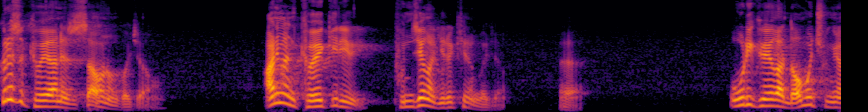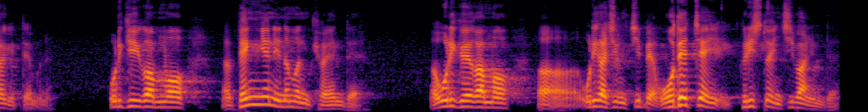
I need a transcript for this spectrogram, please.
그래서 교회 안에서 싸우는 거죠. 아니면 교회끼리 분쟁을 일으키는 거죠. 예. 우리 교회가 너무 중요하기 때문에. 우리 교회가 뭐 100년이 넘은 교회인데, 우리 교회가 뭐, 어, 우리가 지금 집에 5대째 그리스도인 집안인데,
